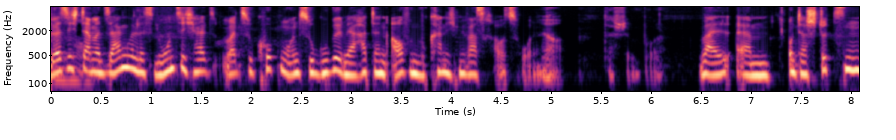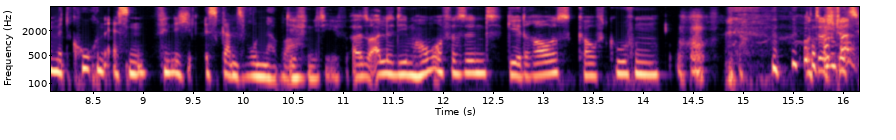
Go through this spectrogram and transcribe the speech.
was ich damit sagen will, es lohnt sich halt mal zu gucken und zu googeln, wer hat denn auf und wo kann ich mir was rausholen. Ja, das stimmt wohl. Weil ähm, unterstützen mit Kuchen essen, finde ich, ist ganz wunderbar. Definitiv. Also alle, die im Homeoffice sind, geht raus, kauft Kuchen, unterstützt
